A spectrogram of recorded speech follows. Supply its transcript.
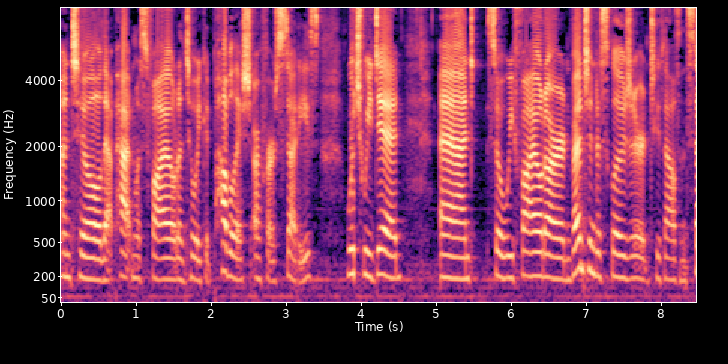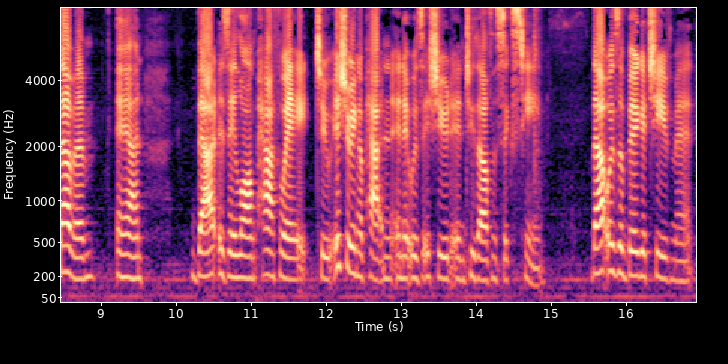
until that patent was filed until we could publish our first studies, which we did. And so we filed our invention disclosure in 2007. And that is a long pathway to issuing a patent, and it was issued in 2016. That was a big achievement,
